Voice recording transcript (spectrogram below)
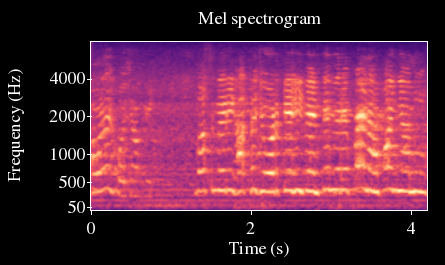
ਹੌਲੇ ਹੋ ਜਾਾਂਗੇ। ਬਸ ਮੇਰੀ ਹੱਥ ਜੋੜ ਕੇ ਹੀ ਬੇਨਤੀ ਮੇਰੇ ਭੈਣਾਂ ਭਾਈਆਂ ਨੂੰ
